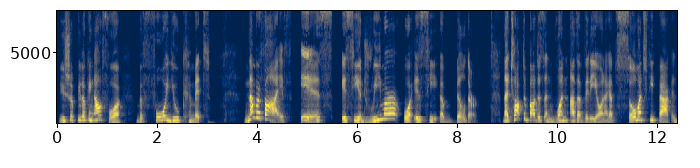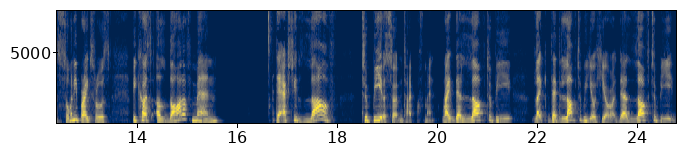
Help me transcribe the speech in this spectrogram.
you should be looking out for before you commit. Number five is, is he a dreamer or is he a builder? And I talked about this in one other video and I got so much feedback and so many breakthroughs because a lot of men, they actually love to be a certain type of man, right? They love to be like, they love to be your hero. They love to be,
